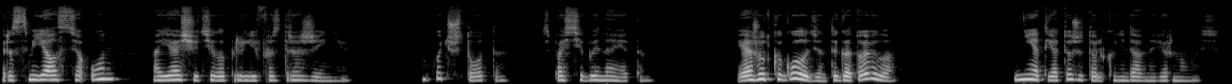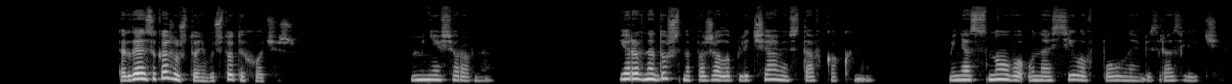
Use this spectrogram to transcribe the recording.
Рассмеялся он, а я ощутила прилив раздражения. Ну, хоть что-то. Спасибо и на этом. Я жутко голоден. Ты готовила? Нет, я тоже только недавно вернулась. Тогда я закажу что-нибудь. Что ты хочешь? Мне все равно. Я равнодушно пожала плечами, встав к окну. Меня снова уносило в полное безразличие.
